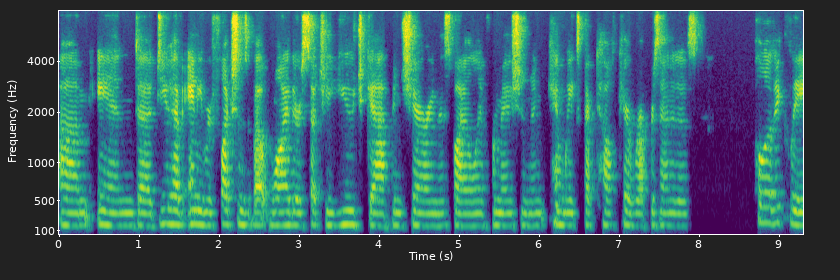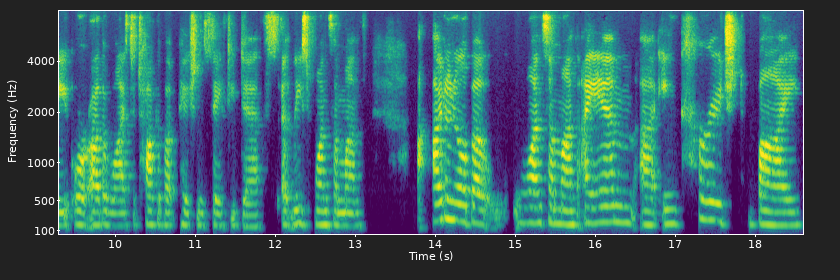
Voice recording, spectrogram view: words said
Um, and uh, do you have any reflections about why there's such a huge gap in sharing this vital information? And can we expect healthcare representatives politically or otherwise to talk about patient safety deaths at least once a month I don't know about once a month. I am uh, encouraged by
